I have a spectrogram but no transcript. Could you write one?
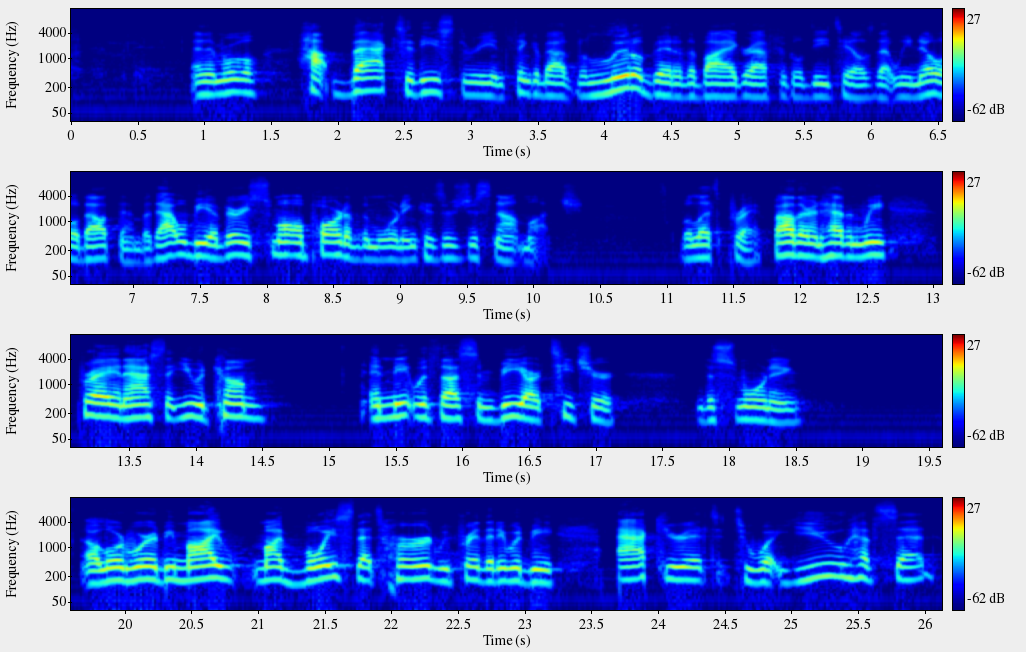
and then we'll hop back to these three and think about the little bit of the biographical details that we know about them. But that will be a very small part of the morning because there's just not much. But let's pray. Father in heaven, we pray and ask that you would come and meet with us and be our teacher this morning. Uh, Lord, where it be my, my voice that's heard, we pray that it would be accurate to what you have said.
